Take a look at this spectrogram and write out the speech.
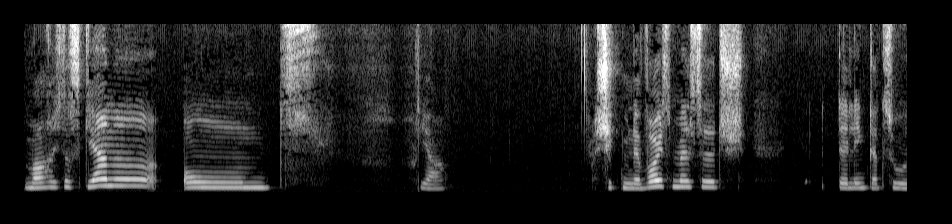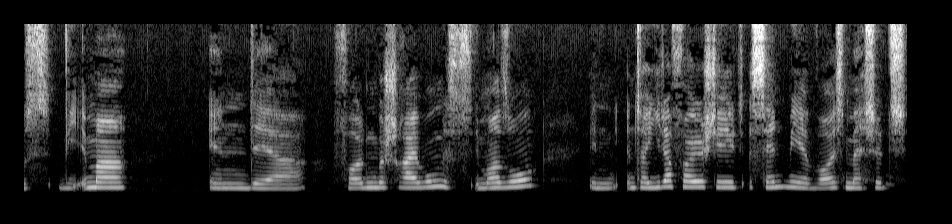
Mache ich das gerne und ja. Schickt mir eine Voice Message. Der Link dazu ist wie immer in der Folgenbeschreibung. Das ist immer so. In, unter jeder Folge steht Send me a voice message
